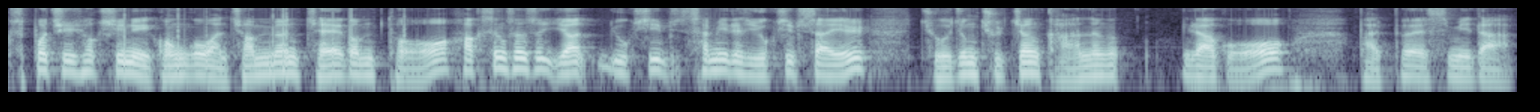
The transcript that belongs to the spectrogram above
스포츠 혁신위 공고안 전면 재검토 학생 선수 연 63일에서 64일 주중 출전 가능이라고 발표했습니다.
